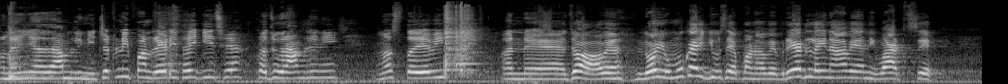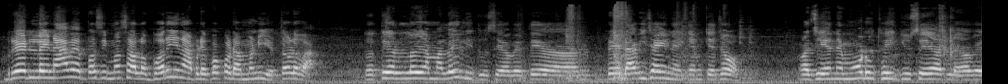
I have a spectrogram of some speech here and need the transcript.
અને અહીંયા આમલીની ચટણી પણ રેડી થઈ ગઈ છે. ખજૂર આમલીની મસ્ત એવી. અને જો હવે લોયું મુકાઈ ગયું છે, પણ હવે બ્રેડ લઈને આવે એની વાટ છે. બ્રેડ લઈને આવે પછી મસાલો ભરીને આપણે પકોડા મળીએ તળવા. તો તેલ લોયામાં લઈ લીધું છે. હવે તે બ્રેડ આવી જાય ને, કેમ કે જો, હજી એને મોડું થઈ ગયું છે, એટલે હવે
